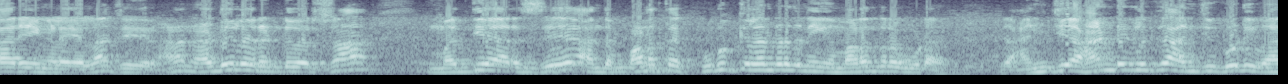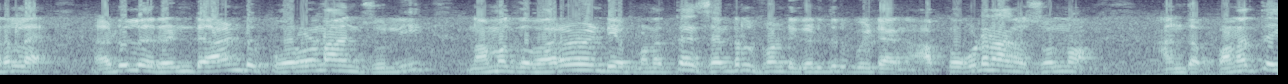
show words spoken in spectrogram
காரியங்களை எல்லாம் செய்திருக்கேன் ஆனால் நடுவில் ரெண்டு வருஷம் மத்திய அரசு அந்த பணத்தை கொடுக்கலன்றது நீங்கள் மறந்துடக்கூடாது. அஞ்சு ஆண்டுகளுக்கு அஞ்சு கோடி வரல. நடுவில் ரெண்டு ஆண்டு கொரோனான்னு சொல்லி நமக்கு வர வேண்டிய பணத்தை சென்ட்ரல் ஃபண்டுக்கு எடுத்துகிட்டு போயிட்டாங்க. அப்போ கூட நாங்கள் சொன்னோம் அந்த பணத்தை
